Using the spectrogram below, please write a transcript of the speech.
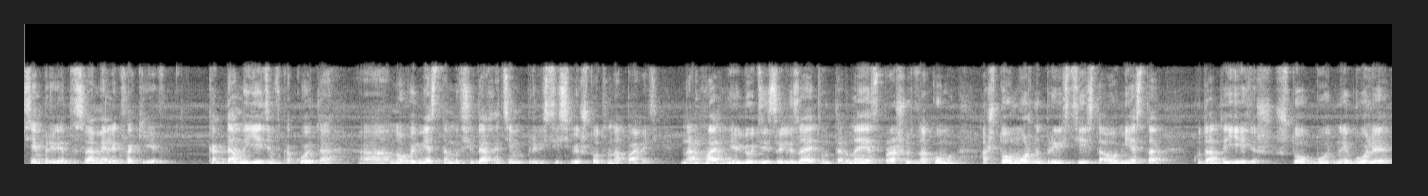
Всем привет, и с вами Олег Факеев. Когда мы едем в какое-то а, новое место, мы всегда хотим привезти себе что-то на память. Нормальные люди залезают в интернет, спрашивают знакомых, а что можно привезти из того места, куда ты едешь? Что будет наиболее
